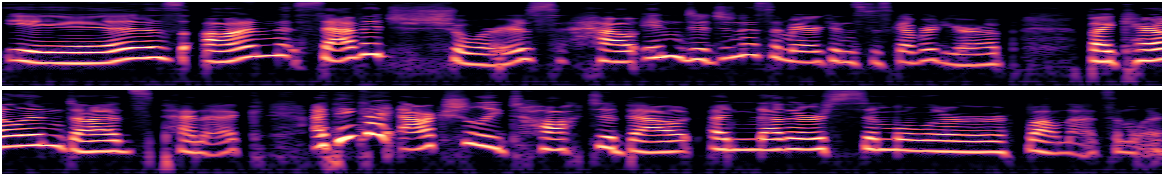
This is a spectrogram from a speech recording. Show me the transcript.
is On Savage Shores How Indigenous Americans Discovered Europe by Caroline Dodds Pennock. I think I actually talked about another similar, well, not similar,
